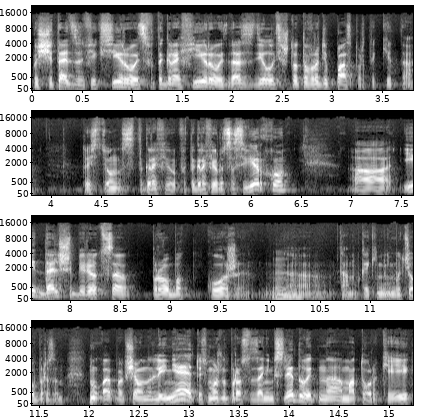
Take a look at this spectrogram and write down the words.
посчитать, зафиксировать, сфотографировать, да, сделать что-то вроде паспорта кита. То есть он фотографируется сверху, а, и дальше берется проба кожи там каким-нибудь образом. Ну, вообще он линяет, то есть можно просто за ним следовать на моторке и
